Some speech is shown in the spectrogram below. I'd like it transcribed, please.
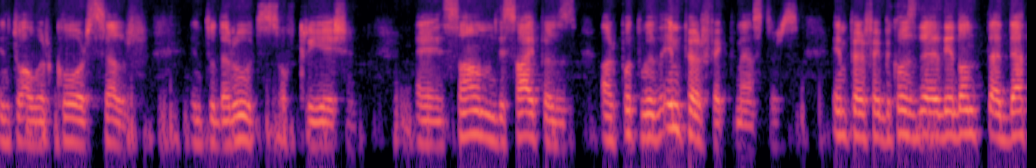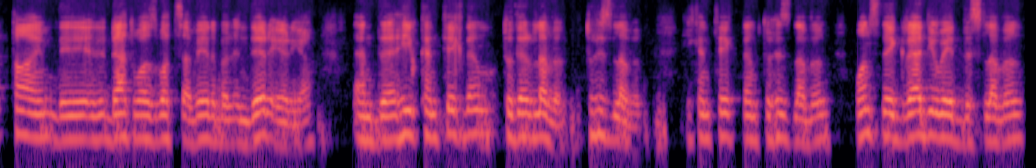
into our core self into the roots of creation. Uh, some disciples are put with imperfect masters. Imperfect because they, they don't at that time they, that was what's available in their area and uh, he can take them to their level to his level. He can take them to his level. Once they graduate this level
